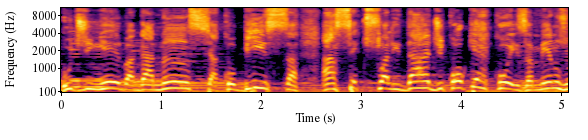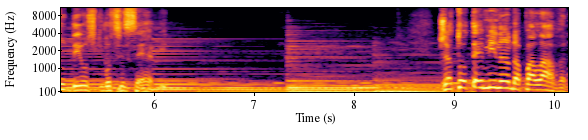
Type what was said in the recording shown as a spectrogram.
O dinheiro, a ganância, a cobiça, a sexualidade, qualquer coisa, menos o Deus que você serve. Já estou terminando a palavra.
